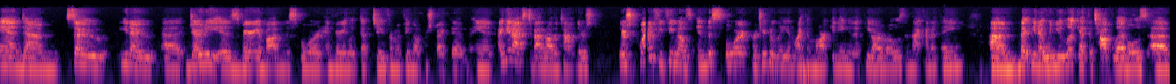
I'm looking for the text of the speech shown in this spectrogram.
And um, so, you know, uh, Jodi is very involved in the sport and very looked up to from a female perspective. And I get asked about it all the time. There's there's quite a few females in the sport, particularly in like the marketing and the PR roles and that kind of thing. Um, but you know, when you look at the top levels of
